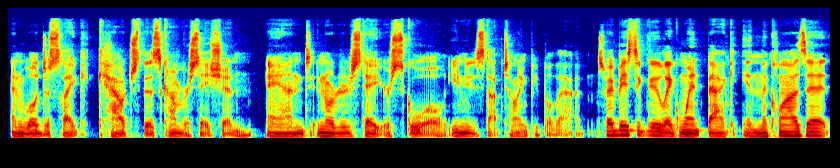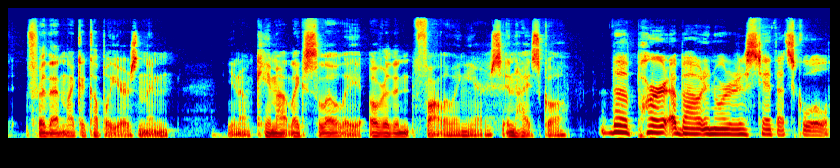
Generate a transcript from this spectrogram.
and we'll just like couch this conversation and in order to stay at your school you need to stop telling people that so i basically like went back in the closet for then like a couple years and then you know came out like slowly over the following years in high school The part about in order to stay at that school,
